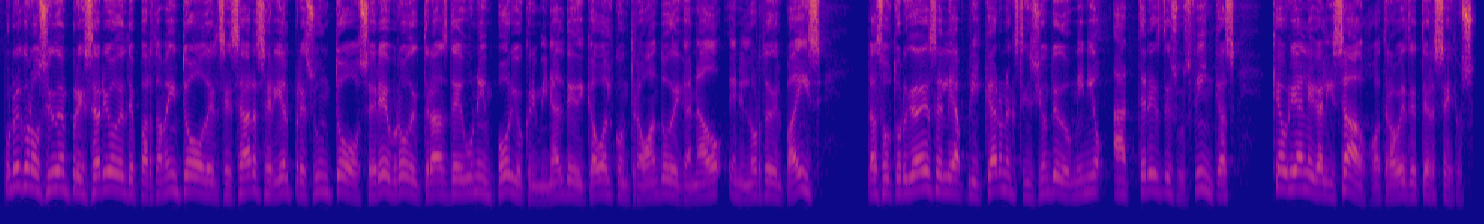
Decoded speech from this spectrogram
Un reconocido empresario del departamento del Cesar sería el presunto cerebro detrás de un emporio criminal dedicado al contrabando de ganado en el norte del país. Las autoridades le aplicaron extinción de dominio a tres de sus fincas que habrían legalizado a través de terceros.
